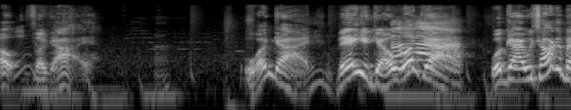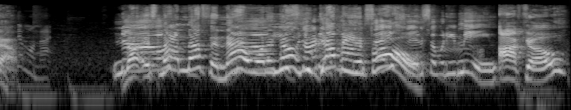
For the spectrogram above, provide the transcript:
Oh, the guy. What guy? There you go. What ah. guy? What guy we talk about? No, no it's not nothing. Now no, I want to know. You got me enthralled. So what do you mean? Akko.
